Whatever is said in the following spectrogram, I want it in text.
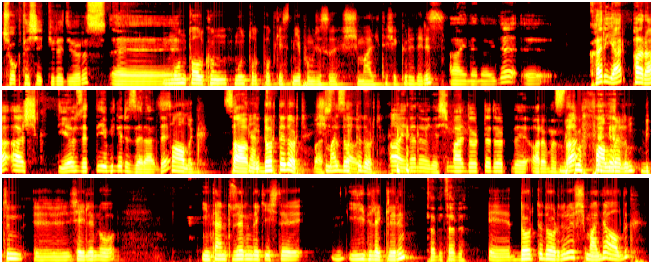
çok teşekkür ediyoruz. Ee, Moon Talk'un Moon Talk Podcast'in yapımcısı Şimal teşekkür ederiz. aynen öyle. Ee, kariyer, para, aşk diye özetleyebiliriz herhalde. Sağlık. Sağlık. Yani 4'te 4. Başta Şimal sağlık. 4'te 4. Aynen öyle. Şimal 4'te 4 ile aramızda. Bütün falların, bütün e, şeylerin o internet üzerindeki işte iyi dileklerin Tabii tabii. e, 4'te 4'ünü Şimal'de aldık.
